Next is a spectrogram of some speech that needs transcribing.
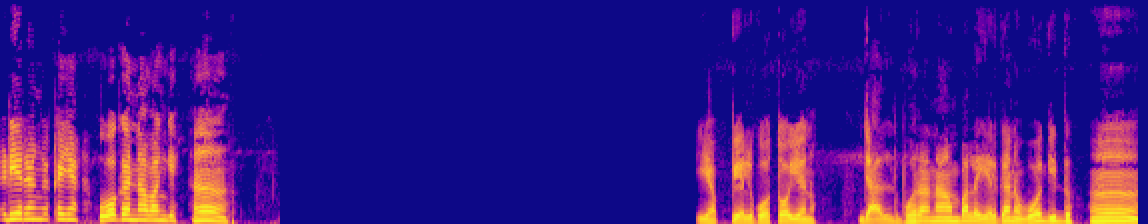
ನಡೀರಂಗ ಕಯ್ಯ ಹೋಗಣ್ಣ ಹಂಗೆ. ಹಾ. ಯಪ್ಪ ಎಲ್ಗೋತೋ ಏನು. ಜಲ್ದ್ ಬರೋಣ ಅಂಬಲ್ಲ ಎಲ್ಗಾನ ಹೋಗಿದ್ದು. ಹ್ಮ್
